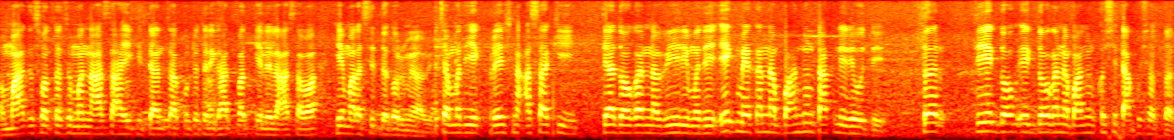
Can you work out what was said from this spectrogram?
माझं स्वतःचं म्हणणं असं आहे की त्यांचा कुठेतरी घातपात केलेला असावा हे मला सिद्ध करून मिळावे. त्याच्यामध्ये एक प्रश्न असा की त्या दोघांना विहिरीमध्ये एकमेकांना बांधून टाकलेले होते. तर ते एक दोघ एक दोघांना बांधून कसे टाकू शकतात?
